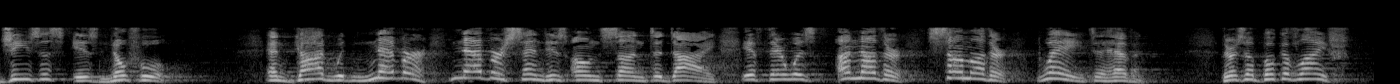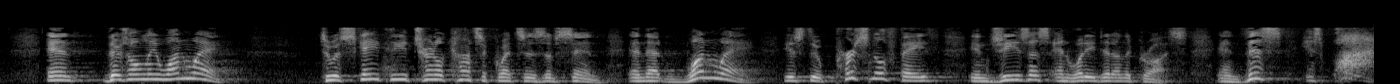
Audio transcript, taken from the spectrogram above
Jesus is no fool. And God would never, never send his own son to die if there was another, some other way to heaven. There's a book of life. And there's only one way to escape the eternal consequences of sin. And that one way is through personal faith in Jesus and what he did on the cross. And this is why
